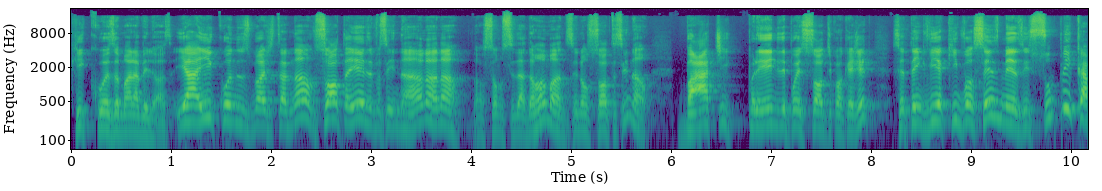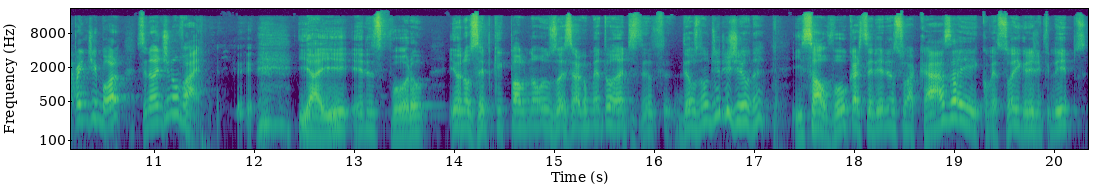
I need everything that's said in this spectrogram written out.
Que coisa maravilhosa. E aí, quando os magistrados, não, solta eles, eu falei assim, não, não, não, nós somos cidadão romano, você não solta assim, não. Bate, prende, depois solta de qualquer jeito. Você tem que vir aqui vocês mesmos e suplicar para a gente ir embora, senão a gente não vai. E aí eles foram. Eu não sei porque Paulo não usou esse argumento antes. Deus não dirigiu, né? E salvou o carcereiro na sua casa e começou a igreja em Filipos.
